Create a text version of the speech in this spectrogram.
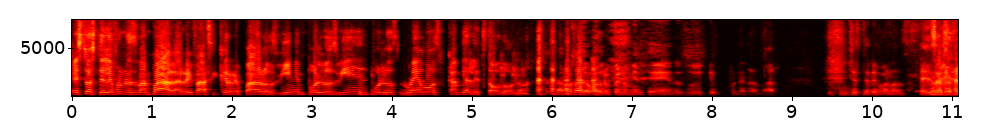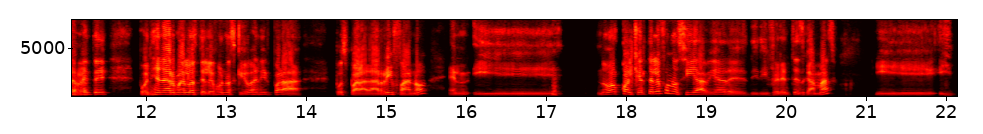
estos teléfonos van para la rifa, así que repáralos bien, ponlos bien, ponlos nuevos, cámbiale todo, ¿no? La Rosa de Guadalupe no miente, ¿eh? No tuve que poner a armar los pinches teléfonos. Exactamente, ponían a armar los teléfonos que iban a ir para pues para la rifa, ¿no? y no cualquier teléfono sí había de, diferentes gamas y,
